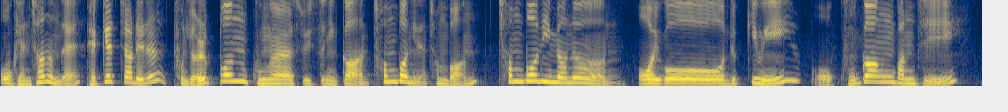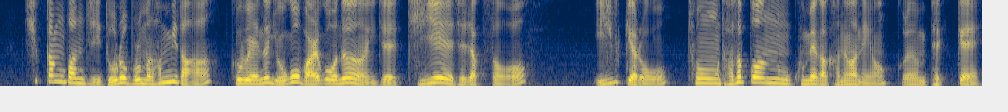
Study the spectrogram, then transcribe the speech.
오 괜찮은데? 100개짜리를 총 10번 구매할 수 있으니까 1000번이네 1000번. 1000번이면은 어 이거 느낌이 어 9강 반지 10강 반지 노려볼만 합니다. 그 외에는 요거 말고는 이제 지혜 제작서 20개로 총 5번 구매가 가능하네요. 그럼 100개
